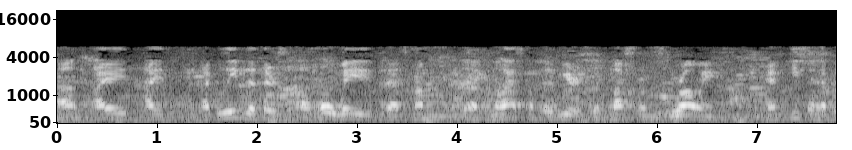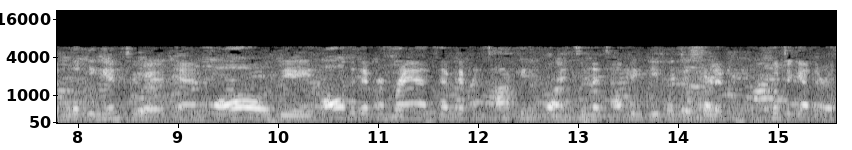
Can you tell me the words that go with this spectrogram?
uh, I, I I believe that there's a whole wave that's come like in the last couple of years with mushrooms growing, and people have been looking into it, and all the all the different brands have different talking points, and it's helping people just sort of put together a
